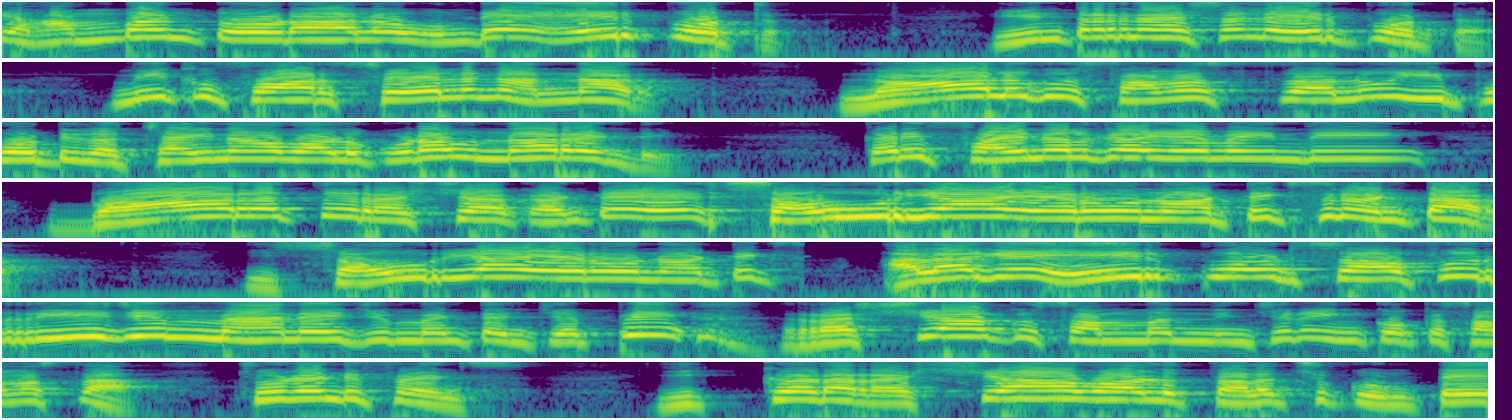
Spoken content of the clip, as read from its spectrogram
ఈ హంబన్ టోడాలో ఉండే ఎయిర్పోర్ట్ ఇంటర్నేషనల్ ఎయిర్పోర్ట్ మీకు ఫార్ సేల్ అని అన్నారు. నాలుగు సంస్థలు ఈ పోటీలో చైనా వాళ్ళు కూడా ఉన్నారండి. కానీ ఫైనల్గా ఏమైంది? భారత్ రష్యాకు అంటే శౌర్య ఏరోనాటిక్స్ అని అంటారు. ఈ శౌర్య ఏరోనాటిక్స్ అలాగే ఎయిర్పోర్ట్స్ ఆఫ్ రీజిమ్ మేనేజ్మెంట్ అని చెప్పి రష్యాకు సంబంధించిన ఇంకొక సంస్థ. చూడండి ఫ్రెండ్స్ ఇక్కడ రష్యా వాళ్ళు తలచుకుంటే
